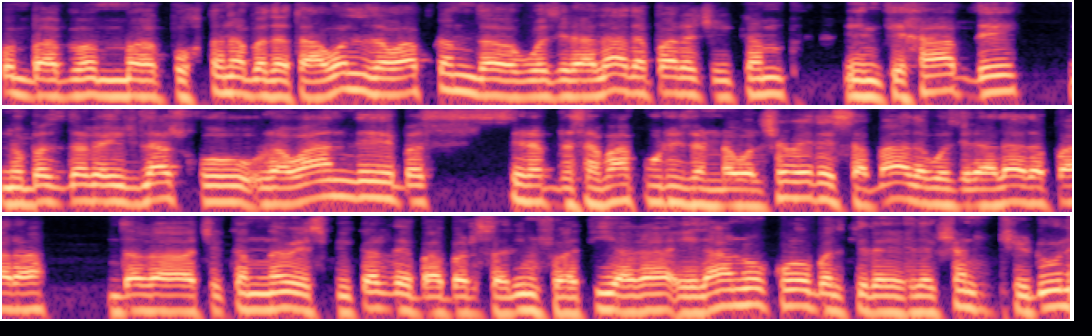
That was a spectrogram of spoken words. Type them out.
پوښتنه به د تاول جواب کم د وزیر اعلی د پاره چې کم انتخاب دی نو بس دغه اجلاس خو روان دی بس صرف د سبا پورې ځندول شوی دی سبا د وزیر اعلی د پاره دغه چې کوم نوې سپیکر دی بابر سلیم سواتی هغه اعلان وکړو بلکې د الیکشن شیډول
